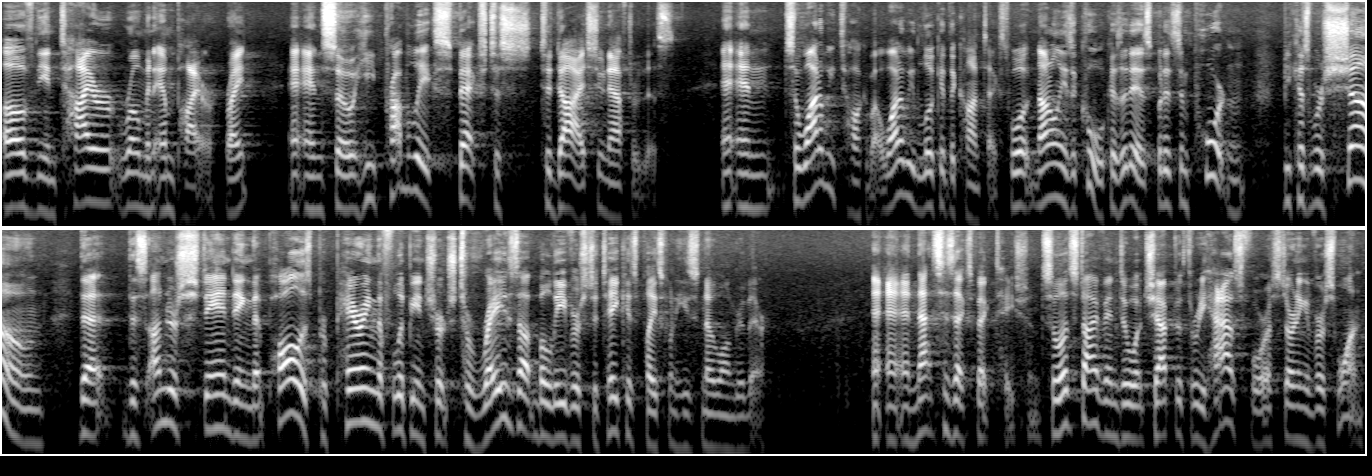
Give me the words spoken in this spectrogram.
of the entire roman empire right? And, and so he probably expects to, to die soon after this and, and so, why do we talk about? It? Why do we look at the context? Well, not only is it cool because it is, but it's important because we're shown that this understanding that Paul is preparing the Philippian church to raise up believers to take his place when he's no longer there. And, and, that's his expectation. So let's dive into what chapter 3 has for us, starting in verse 1. It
